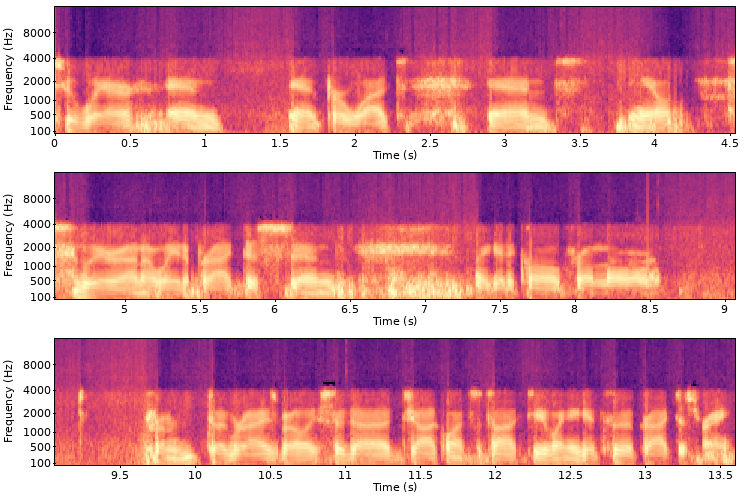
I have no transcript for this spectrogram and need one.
to where and and for what. And you know, we were on our way to practice, and I get a call from. Uh, from Doug Risebrough. He said, uh, Jacques wants to talk to you when you get to the practice rink.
